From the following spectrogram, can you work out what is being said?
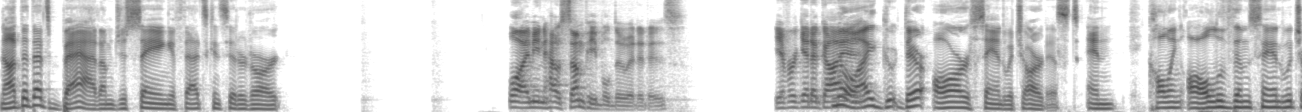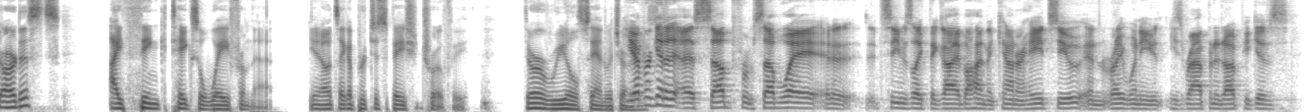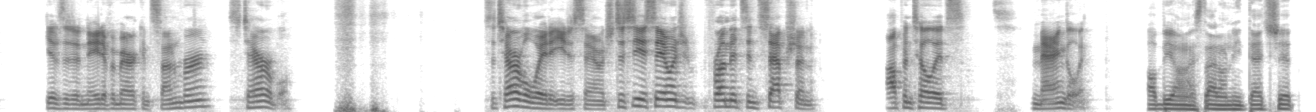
Not that that's bad. I'm just saying if that's considered art. Well, I mean, how some people do it, it is. You ever get a guy? no, I. gr- There are sandwich artists, and calling all of them sandwich artists, I think takes away from that. You know, it's like a participation trophy. There are a real sandwich artists. You ever get a, a sub from Subway and it, it seems like the guy behind the counter hates you, and right when he he's wrapping it up, he gives gives it a Native American sunburn? It's terrible. it's a terrible way to eat a sandwich. To see a sandwich from its inception up until it's mangling. I'll be honest, I don't eat that shit.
